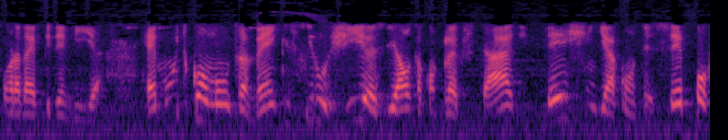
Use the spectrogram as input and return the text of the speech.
fora da epidemia. É muito comum também que cirurgias de alta complexidade deixem de acontecer por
